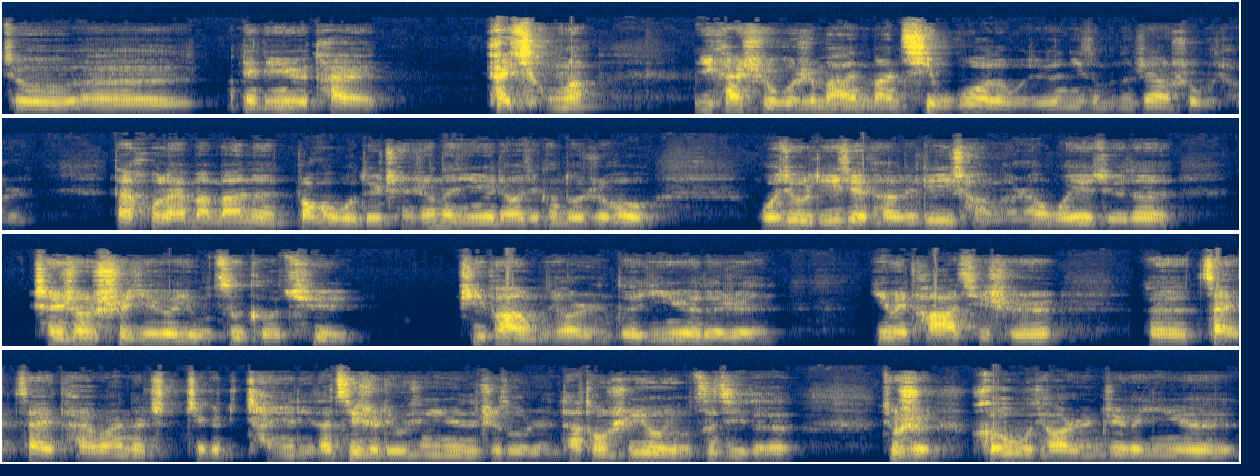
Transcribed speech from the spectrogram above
就呃那个音乐太太穷了。一开始我是蛮蛮气不过的，我觉得你怎么能这样说五条人？但后来慢慢的，包括我对陈升的音乐了解更多之后，我就理解他的立场了。然后我也觉得陈升是一个有资格去批判五条人的音乐的人，因为他其实呃在在台湾的这个产业里，他既是流行音乐的制作人，他同时又有自己的就是和五条人这个音乐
